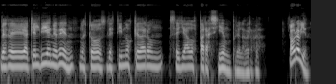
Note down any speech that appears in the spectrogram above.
Desde aquel día en Edén, nuestros destinos quedaron sellados para siempre, la verdad. Ahora bien,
